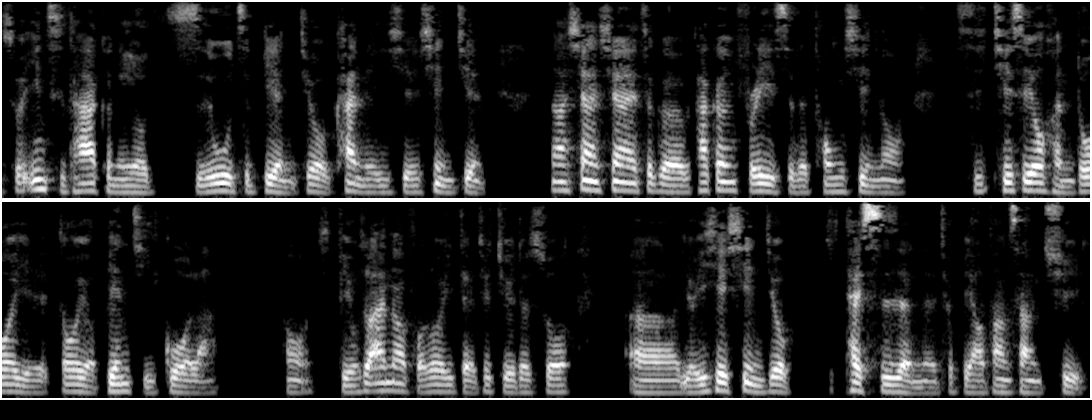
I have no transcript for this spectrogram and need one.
所以因此他可能有职务之便，就看了一些信件。那像现在这个他跟弗里斯的通信哦，其其实有很多也都有编辑过啦。哦，比如说安娜弗洛伊德就觉得说，呃，有一些信就太私人了，就不要放上去。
